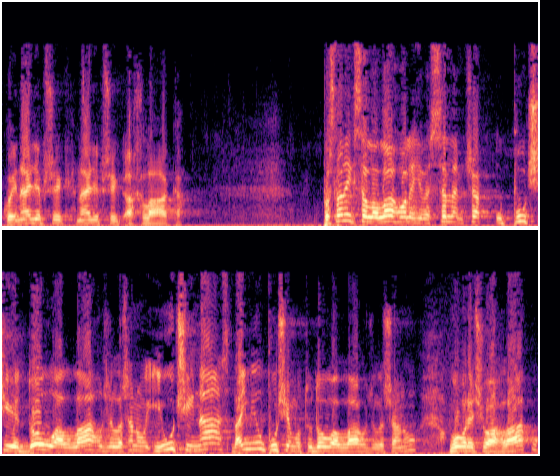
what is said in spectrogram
koje je najljepšeg, najljepšeg ahlaka. Poslanik sallallahu alejhi ve sellem čak upućuje dovu Allahu dželešanu i uči nas, da i mi upućujemo tu dovu Allahu dželešanu, govoreći o ahlaku,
